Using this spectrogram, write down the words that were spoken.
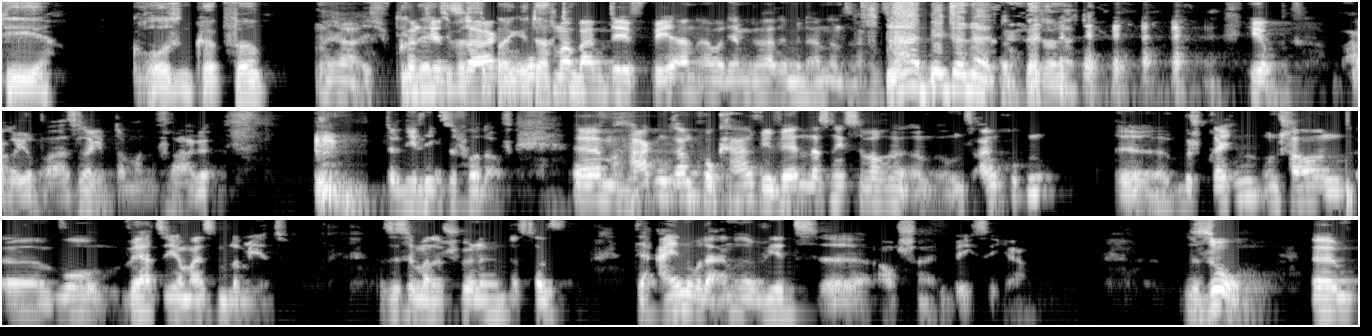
die großen Köpfe. Ja, ich könnte jetzt sagen, ruf mal haben. beim DFB an, aber die haben gerade mit anderen Sachen. Nein, bitte nicht, bitte nicht. Hier, Mario Basler gibt doch mal eine Frage. die legen sofort auf. Ähm, Haken dran Pokal, wir werden das nächste Woche äh, uns angucken, äh, besprechen und schauen, äh, wo, wer hat sich am meisten blamiert. Das ist immer das Schöne, dass das der eine oder andere wird äh, ausscheiden, bin ich sicher. So, ähm,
